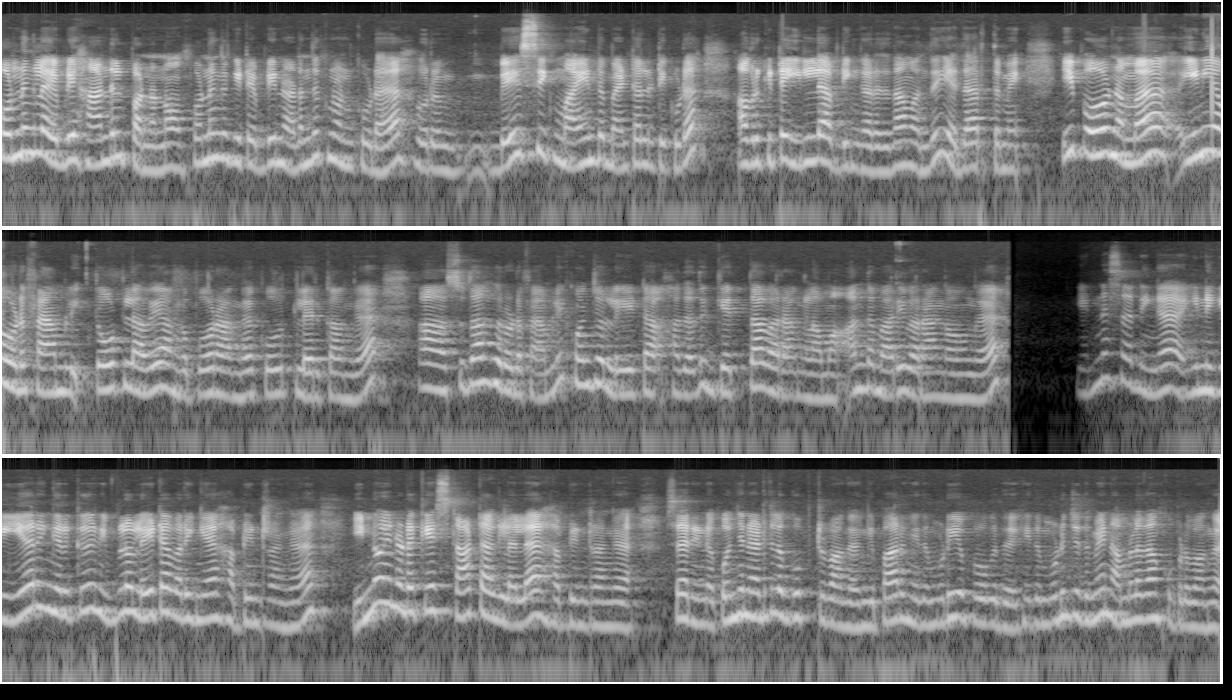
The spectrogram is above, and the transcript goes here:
பொண்ணுங்களை எப்படி ஹேண்டில் பண்ணணும்? பொண்ணுங்க கிட்ட எப்படி நடந்துக்கணும்னு கூட ஒரு பேசிக் மைண்டு மென்டாலிட்டி கூட அவர்கிட்ட இல்லை அப்படிங்கிறது தான் வந்து எதார்த்தமே இப்போது நம்ம இனியாவோட ஃபேமிலி டோட்டலாகவே அங்கே போகிறாங்க கோர்ட்டில் இருக்காங்க. சுதாகரோட ஃபேமிலி கொஞ்சம் லேட்டாக அதாவது கெத்தாக வராங்களாமா? அந்த மாதிரி வராங்க அவங்க. என்ன சார் நீங்கள் இன்றைக்கி இயரிங் இருக்குது இவ்வளோ லேட்டாக வரீங்க அப்படின்றாங்க. இன்னும் என்னோட கேஸ் ஸ்டார்ட் ஆகலைல்ல அப்படின்றாங்க. சார் இன்னும் கொஞ்ச நேரத்தில் கூப்பிட்டுருவாங்க இங்கே பாருங்கள் இது முடிய போகுது. இது முடிஞ்சதுமே நம்மளை தான் கூப்பிடுவாங்க.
